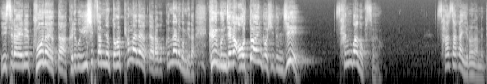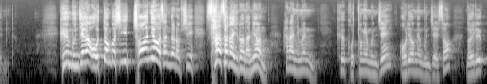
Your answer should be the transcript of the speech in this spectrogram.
이스라엘을 구원하였다. 그리고 23년 동안 평안하였다라고 끝나는 겁니다. 그 문제가 어떠한 것이든지 상관없어요. 사사가 일어나면 됩니다. 그 문제가 어떤 것이지 전혀 상관없이 사사가 일어나면 하나님은 그 고통의 문제, 어려움의 문제에서 너희를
